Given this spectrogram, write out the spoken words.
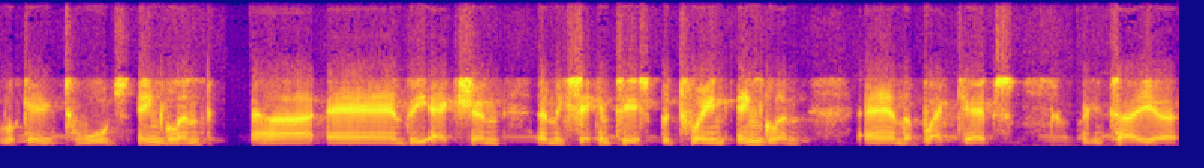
looking towards England, uh, and the action in the second test between England and the Black Caps. I can tell you,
